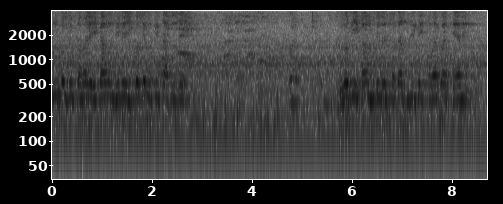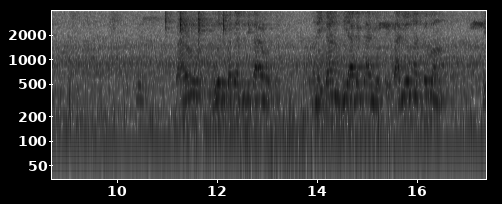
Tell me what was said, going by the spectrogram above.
ડોક્ટરનું છું તમારે એકાવનથી ઇકોતેર સુધી સાચું છે. ઝીરો થી એકાવન સુધી પચાસ સુધી કઈ તમારી પાસે છે નહીં. કારણો ઝીરો થી પચાસ સુધી કારણો છે. અને એકાવનથી આગળ કાર્યો છે. કાર્યો નાશ કરવા એ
